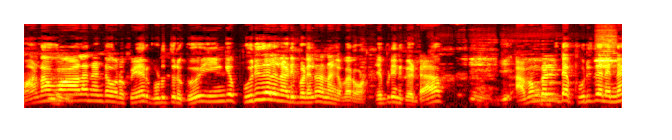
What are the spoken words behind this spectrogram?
மணவாளன் என்ற ஒரு பேர் கொடுத்துருக்கு. இங்க புரிதலின் அடிப்படையில நாங்க வருவோம் எப்படின்னு கேட்டா அவங்கள்ட்ட புரிதல் என்ன?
